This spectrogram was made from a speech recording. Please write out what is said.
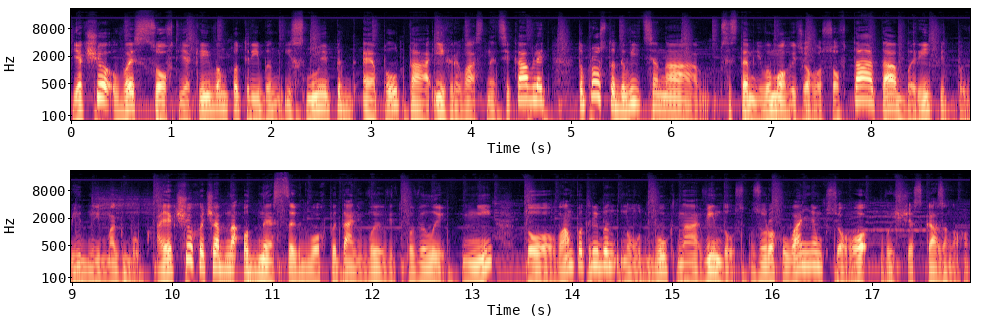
Якщо весь софт, який вам потрібен, існує під Apple та ігри вас не цікавлять, то просто дивіться на системні вимоги цього софта та беріть відповідний MacBook. А якщо хоча б на одне з цих двох питань ви відповіли ні, то вам потрібен ноутбук на Windows з урахуванням всього вище сказаного.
